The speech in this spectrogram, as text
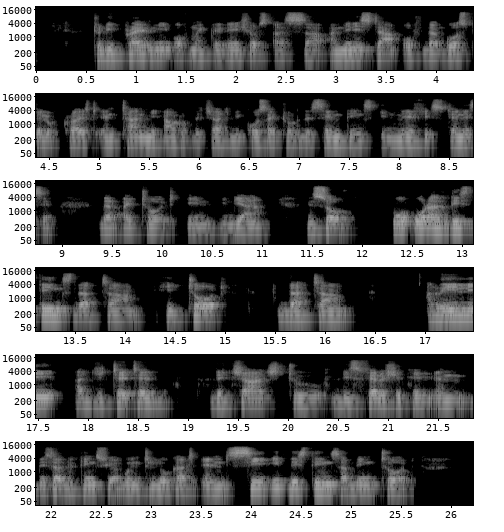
to deprive me of my credentials as uh, a minister of the gospel of Christ and turn me out of the church because I taught the same things in Memphis, Tennessee, that I taught in Indiana. And so what are these things that um, he taught that um, really agitated the church to disfellowship him? And these are the things we are going to look at and see if these things are being taught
